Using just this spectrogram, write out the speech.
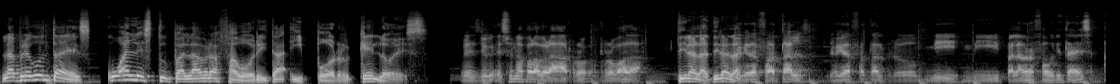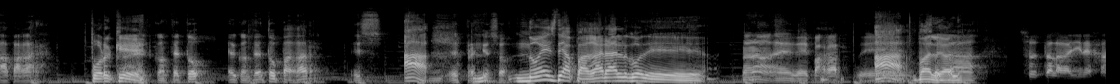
La pregunta es, ¿cuál es tu palabra favorita y por qué lo es? Pues es una palabra robada. Tírala, tírala. Va a quedar fatal, va a quedar fatal, pero mi, mi palabra favorita es apagar. ¿Por qué? El concepto, el concepto pagar es, ah, es precioso. No es de apagar algo de... No, no, de, pagar. ah, vale, vale suelta la gallineja.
